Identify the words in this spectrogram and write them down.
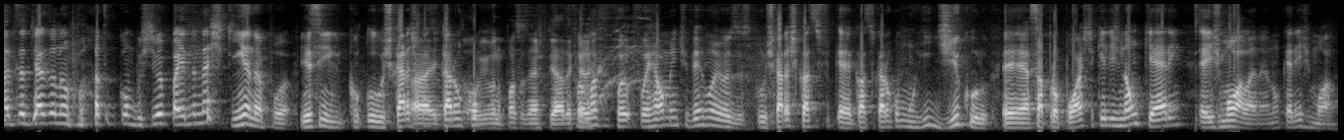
400 reais eu não boto combustível pra ir na esquina, pô. E assim, os caras Ai, classificaram como. Eu não posso fazer umas piadas, foi. Uma, foi, foi, realmente vergonhoso. Os caras é, classificaram como um ridículo é, essa proposta que eles não querem é, esmola, né? Não querem esmola.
